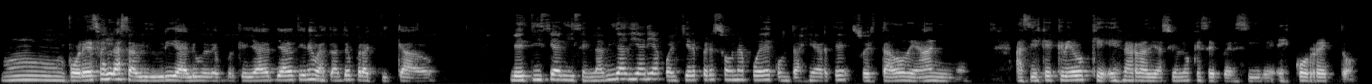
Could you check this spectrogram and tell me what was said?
Mm, por eso es la sabiduría, Lourdes, porque ya, ya tienes bastante practicado. Leticia dice, en la vida diaria cualquier persona puede contagiarte su estado de ánimo. Así es que creo que es la radiación lo que se percibe, es correcto.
